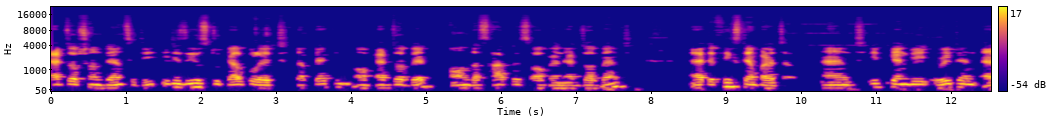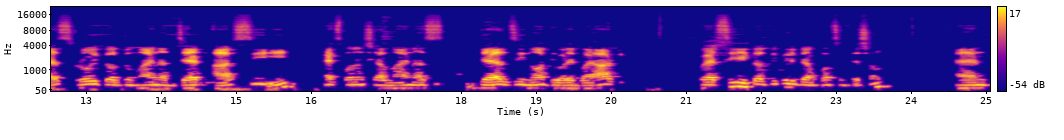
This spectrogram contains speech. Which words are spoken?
adsorption density. It is used to calculate the packing of adsorbate on the surface of an adsorbent at a fixed temperature and it can be written as rho equal to minus z r c e exponential minus del G naught divided by rt where c equal to equilibrium concentration and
